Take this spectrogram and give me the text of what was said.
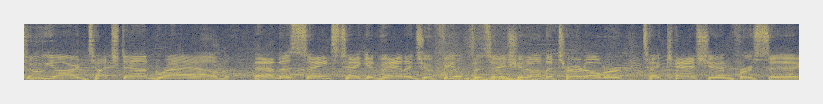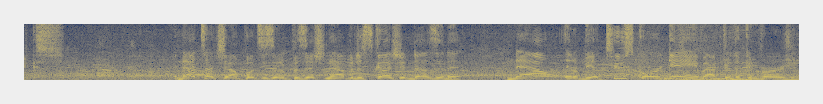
Two-yard touchdown grab. And the Saints take advantage of field position on the turnover to cash in for six. And that touchdown puts us in a position to have a discussion, doesn't it? Now it'll be a two-score game after the conversion.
